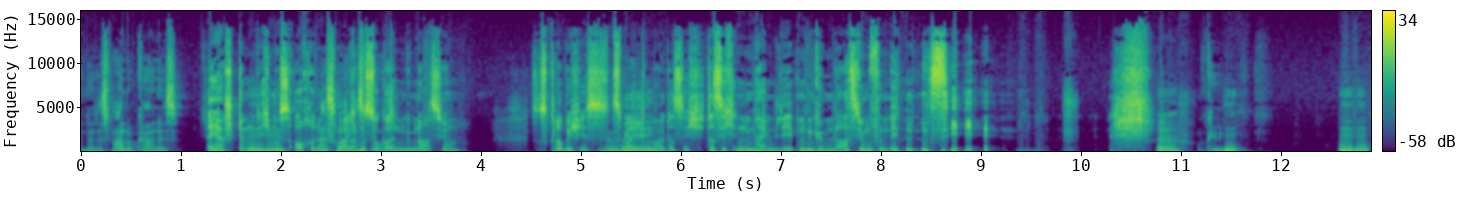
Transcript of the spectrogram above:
Oder das Wahllokal ist. Ja, stimmt. Mhm. Ich muss auch in das Schule. Ich muss Wort. sogar in ein Gymnasium. Das ist, glaube ich, ist das äh, zweite Mal, dass ich, dass ich in meinem Leben ein Gymnasium von innen sehe. Äh, okay. Hm. Mhm.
